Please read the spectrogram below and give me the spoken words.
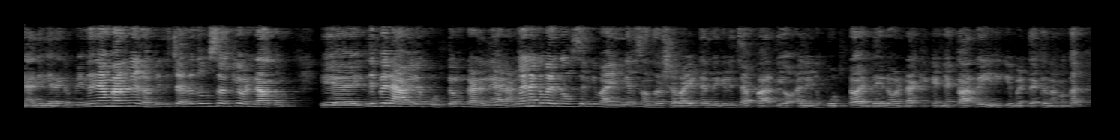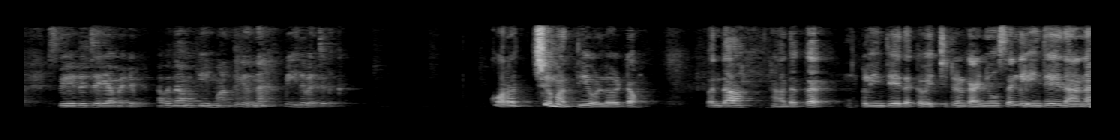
ഞാൻ ഇങ്ങനെയൊക്കെ പിന്നെ ഞാൻ പറഞ്ഞല്ലോ പിന്നെ ചില ദിവസമൊക്കെ ഉണ്ടാക്കും ഇന്നിപ്പോ രാവിലെ പുട്ടും കടലയാണ്. അങ്ങനെയൊക്കെ വരുന്ന ദിവസം എനിക്ക് ഭയങ്കര സന്തോഷമാണ്. വൈകിട്ട് എന്തെങ്കിലും ചപ്പാത്തിയോ അല്ലെങ്കിൽ പുട്ടോ എന്തെങ്കിലും ഉണ്ടാക്കി കഴിഞ്ഞാൽ കറി ഇരിക്കുമ്പോഴത്തേക്ക് നമുക്ക് സ്പീഡ് ചെയ്യാൻ പറ്റും. അപ്പൊ നമുക്ക് ഈ മത്തി ഒന്ന് പീര് വെച്ചെടുക്കാം. കുറച്ച് മത്തിയേ ഉള്ളൂ കേട്ടോ. അപ്പം എന്താ അതൊക്കെ ക്ലീൻ ചെയ്തൊക്കെ വെച്ചിട്ടുണ്ട്. കഴിഞ്ഞ ദിവസം ക്ലീൻ ചെയ്താണ്.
